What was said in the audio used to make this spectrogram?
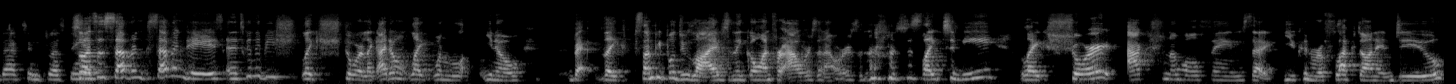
that's interesting. So it's a seven seven days and it's going to be sh- like short like i don't like when you know like some people do lives and they go on for hours and hours and it's just like to me like short actionable things that you can reflect on and do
